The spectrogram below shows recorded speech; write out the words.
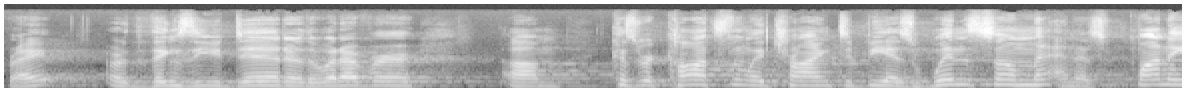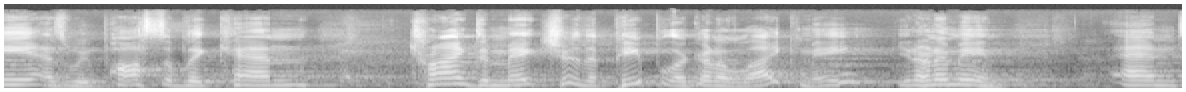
Right? Or the things that you did or the whatever. Because um, we're constantly trying to be as winsome and as funny as we possibly can, trying to make sure that people are going to like me. You know what I mean? And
